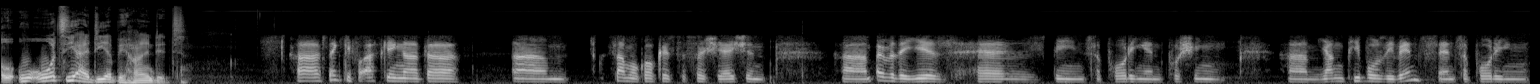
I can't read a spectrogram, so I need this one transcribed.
What's the idea behind it? Uh, thank you for asking. Uh, the um, Samoa Coast Association um, over the years has been supporting and pushing um, young people's events and supporting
